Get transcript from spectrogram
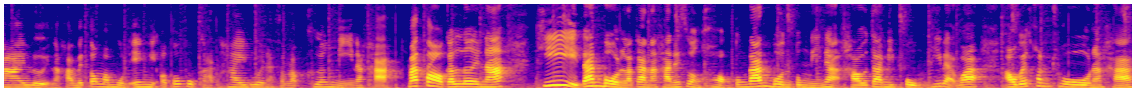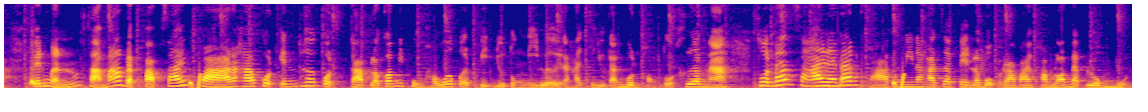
ง่าย ๆ เลยนะคะ ไม่ต้องมาหมุนเองมีออโต้โฟกัสให้ด้วยนะสำหรับเครื่องนี้นะคะ มาต่อกันเลยนะ ที่ด้านบนละกันนะคะ ในส่วนของตรงด้านบนตรงนี้เนี่ยเขาจะมีปุ่มที่แบบว่าเอาไว้คอนโทรลนะคะ เป็นเหมือนสามารถแบบปรับซ้ายขวานะคะ กด enter กดกลับ แล้วก็มีปุ่ม power เปิดปิดอยู่ตรงนี้เลยนะคะ จะอยู่ด้านบนของตัวเครื่องนะ ส่วนด้านซ้ายและด้านขวาตรงนี้นะคะ จะเป็นระบบระบายความร้อนแบบลมหมุน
